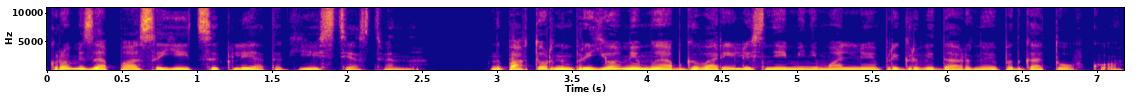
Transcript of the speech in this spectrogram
кроме запаса яйцеклеток, естественно. На повторном приеме мы обговорили с ней минимальную пригравидарную подготовку.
